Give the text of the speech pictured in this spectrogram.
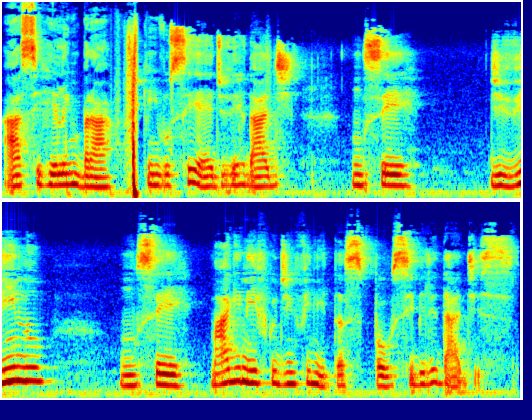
a se relembrar de quem você é de verdade, um ser divino, um ser magnífico de infinitas possibilidades.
